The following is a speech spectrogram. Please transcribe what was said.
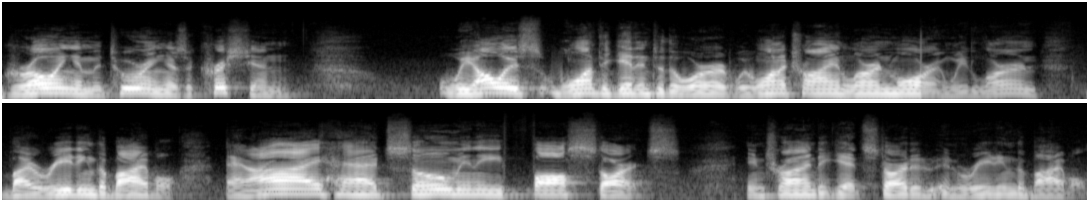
growing and maturing as a Christian, we always want to get into the Word. We want to try and learn more, and we learn by reading the Bible. And I had so many false starts in trying to get started in reading the Bible.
